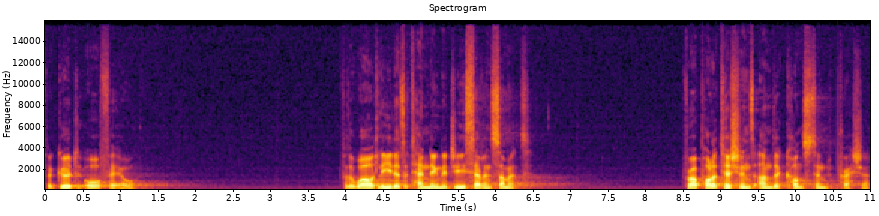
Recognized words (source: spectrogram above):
for good or for ill. For the world leaders attending the G7 summit, for our politicians under constant pressure,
